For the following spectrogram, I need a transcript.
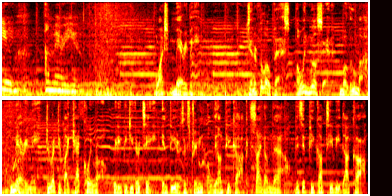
You. I'll marry you. Watch Marry Me. Jennifer Lopez, Owen Wilson, Maluma, Marry Me. Directed by Kat Coiro. Rated PG 13. In theaters and streaming only on Peacock. Sign up now. Visit peacocktv.com.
